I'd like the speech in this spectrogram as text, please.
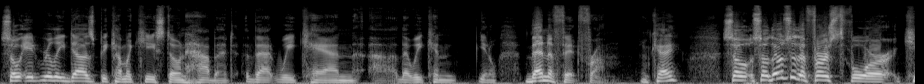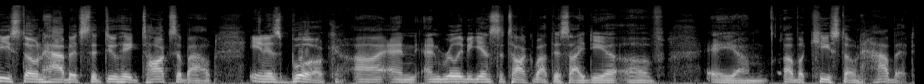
so it really does become a keystone habit that we can, uh, that we can, you know, benefit from. Okay. So, so those are the first four keystone habits that Duhigg talks about in his book, uh, and and really begins to talk about this idea of a um, of a keystone habit.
